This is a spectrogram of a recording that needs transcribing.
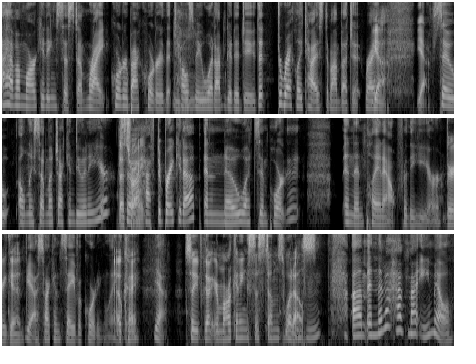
I have a marketing system, right, quarter by quarter that tells me what I'm going to do that directly ties to my budget, right? Yeah. Yeah. So only so much I can do in a year. That's so I have to break it up and know what's important and then plan out for the year. Very good. Yeah. So I can save accordingly. Okay. Yeah. So you've got your marketing systems. What else? Mhm. Um, and then I have my email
